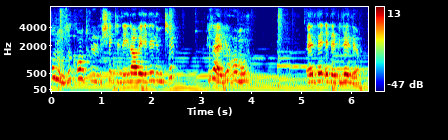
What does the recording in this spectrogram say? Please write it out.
Unumuzu kontrollü bir şekilde ilave edelim ki güzel bir hamur elde edebilelim.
